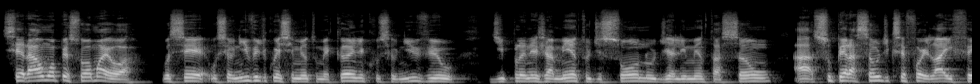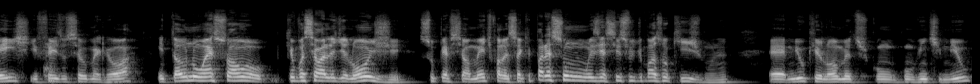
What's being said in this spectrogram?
será uma pessoa maior você, o seu nível de conhecimento mecânico, o seu nível de planejamento de sono, de alimentação, a superação de que você foi lá e fez e fez o seu melhor. Então não é só que você olha de longe, superficialmente, fala isso aqui parece um exercício de masoquismo, né? É, mil quilômetros com, com 20 mil,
